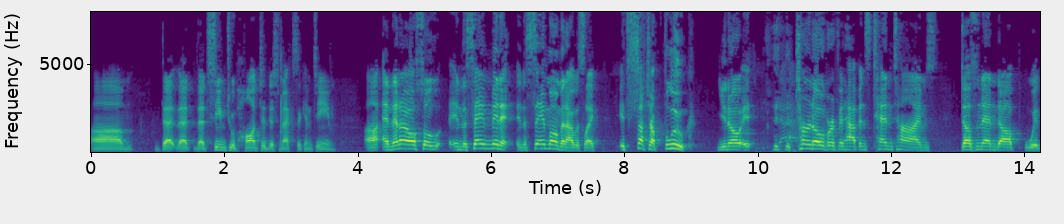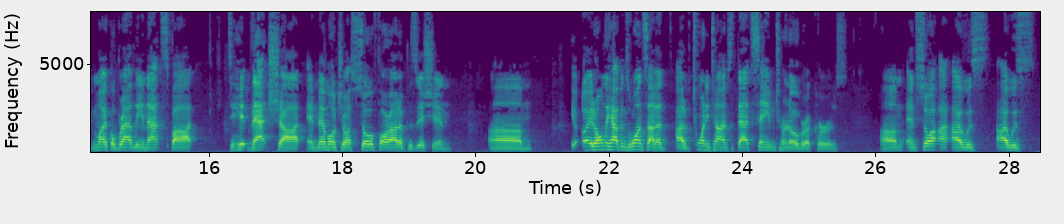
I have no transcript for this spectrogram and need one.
um, that, that, that seem to have haunted this Mexican team. Uh, and then I also, in the same minute, in the same moment, I was like, it's such a fluke. You know, it, that turnover, if it happens 10 times, doesn't end up with Michael Bradley in that spot to hit that shot, and Memo Ochoa so far out of position. Um, it, only happens once out of out of 20 times that that same turnover occurs. Um, and so I, I was I was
